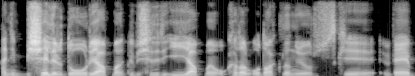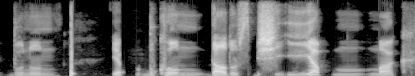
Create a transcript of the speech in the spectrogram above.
hani, bir şeyleri doğru yapmak ve bir şeyleri iyi yapmaya o kadar odaklanıyoruz ki ve bunun ya bu konu daha doğrusu bir şey iyi yapmak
